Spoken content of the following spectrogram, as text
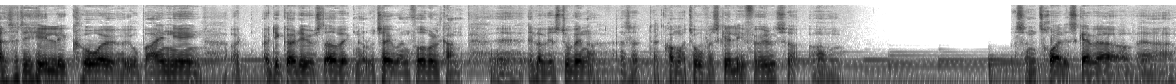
altså det hele det koger jo bare ind i en, og, og det gør det jo stadigvæk, når du taber en fodboldkamp, øh, eller hvis du vinder. Altså der kommer to forskellige følelser, og, og sådan tror jeg, det skal være at være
